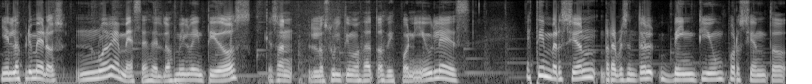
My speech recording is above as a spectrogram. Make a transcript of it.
Y en los primeros nueve meses del 2022, que son los últimos datos disponibles, esta inversión representó el 21%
